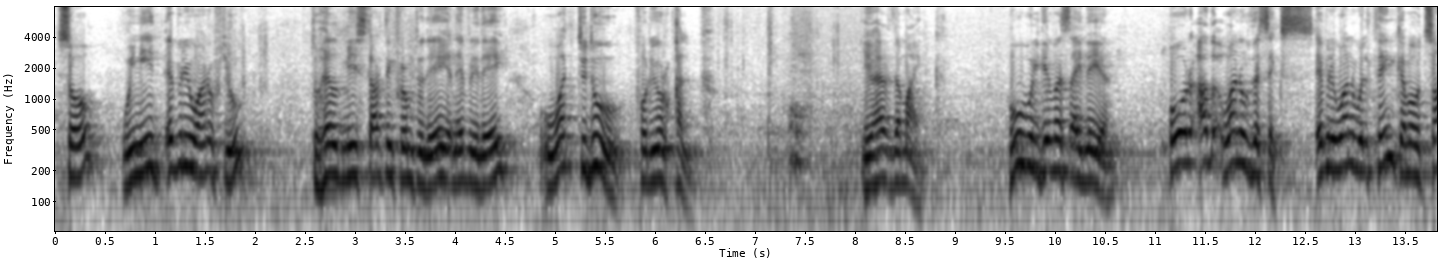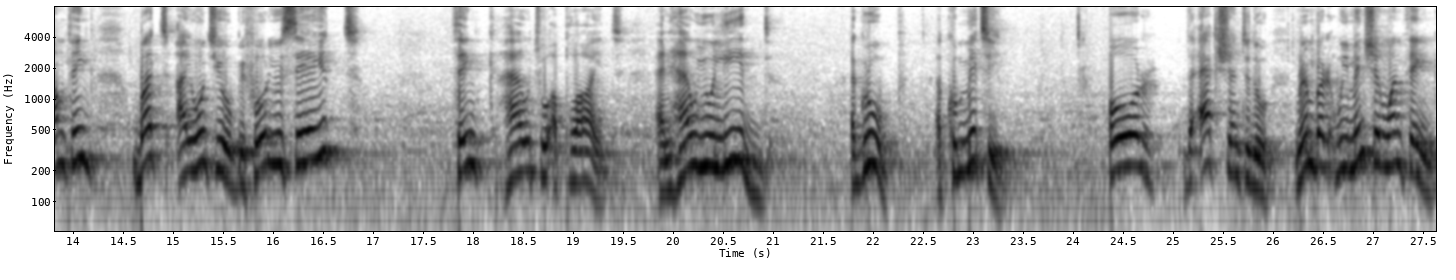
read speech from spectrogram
So we need every one of you to help me starting from today and every day what to do for your qalb you have the mic who will give us idea or other, one of the six everyone will think about something but i want you before you say it think how to apply it and how you lead a group a committee or the action to do remember we mentioned one thing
